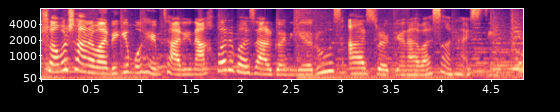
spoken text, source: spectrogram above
شما شنونده مهمترین اخبار بازرگانی روز از رادیو نوسان هستید.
